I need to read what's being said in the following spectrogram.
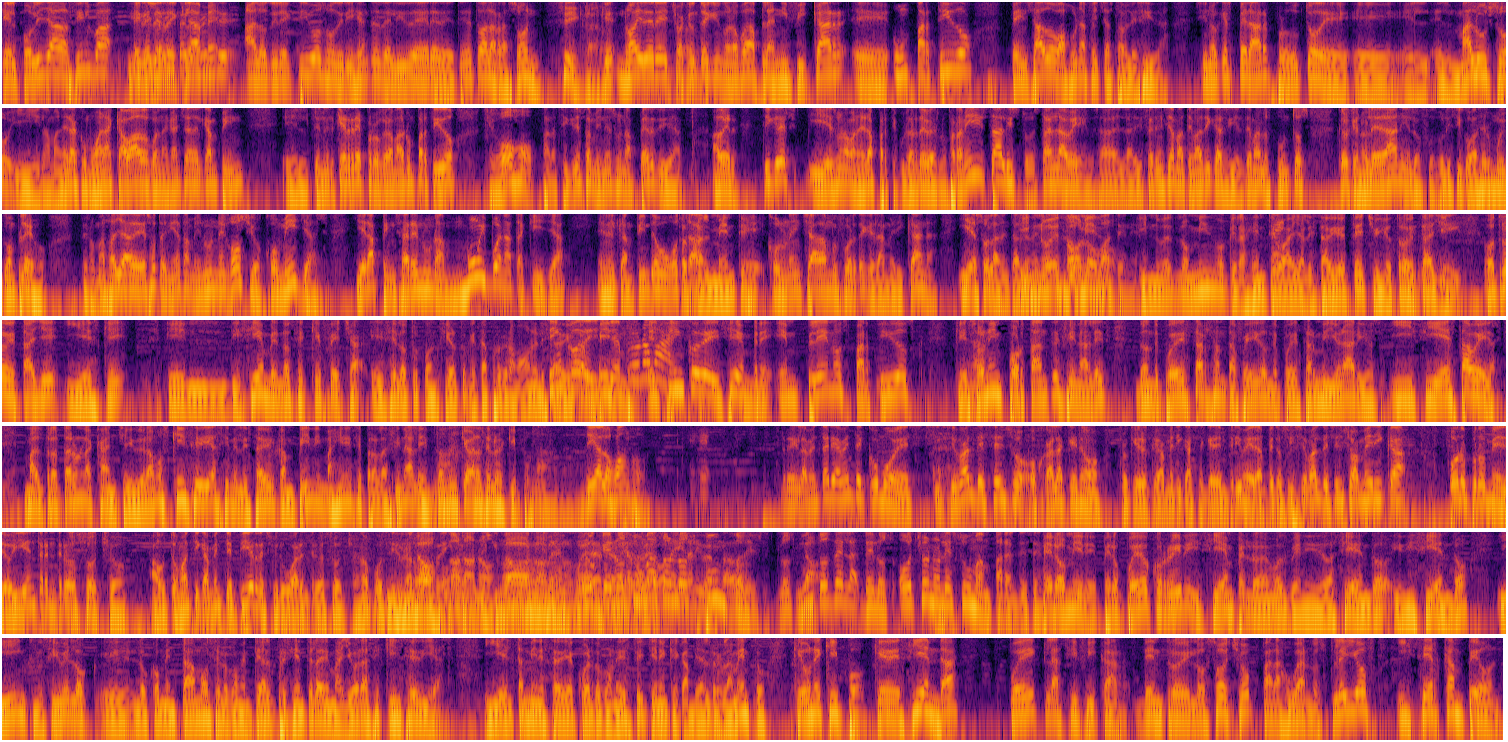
Que el Polilla da Silva Y ve que le reclame a los directivos o dirigentes del IDRD. Tiene toda la razón. Sí, claro. Es que no hay derecho a que un técnico no pueda planificar eh, un partido pensado bajo una fecha establecida, sino que esperar, producto de eh, el, el mal uso y la manera como han acabado con la cancha del Campín, el tener que reprogramar un partido que, ojo, para Tigres también es una pérdida. A ver, Tigres, y es una manera particular de verlo, para mí está listo, está en la B, o sea, la diferencia matemáticas y el tema de los puntos creo que no le dan y en lo futbolístico va a ser muy complejo, pero más allá de eso tenía también un negocio, comillas, y era pensar en una muy buena taquilla en el Campín de Bogotá, Totalmente. eh, con una hinchada muy fuerte que es la americana, y eso Y lamentablemente no es no lo, va a tener. Y no es lo mismo que la gente vaya al estadio de techo. Y otro detalle, otro detalle, y es que en diciembre, no sé qué fecha, es el otro concierto que está programado en el 5 Estadio de Campín. diciembre. Bruno El Mars. 5 de diciembre, en plenos partidos que son importantes finales, donde puede estar Santa Fe y donde puede estar Millonarios. Y si esta vez maltrataron la cancha y duramos 15 días sin el Estadio del Campín, imagínense para las finales. Entonces, ¿qué van a hacer los equipos? Dígalo, Juanjo. Reglamentariamente, ¿cómo es? Si se va al descenso, ojalá que no. Yo quiero que América se quede en primera, pero si se va al descenso América por promedio y entra entre los ocho, automáticamente pierde su lugar entre los ocho, ¿no? Pues sería una No, no, no, no, no, no. Lo que no suma son los puntos. Los No. puntos de, la- de los ocho no le suman para el descenso. Pero mire, pero puede ocurrir y siempre lo hemos venido haciendo y diciendo, y inclusive lo, eh, lo comentamos, se lo comenté al presidente de la de Mayor hace 15 días, y él también está de acuerdo con esto y tienen que cambiar el reglamento, que un equipo que descienda puede clasificar dentro de los ocho para jugar los playoffs y ser campeón.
